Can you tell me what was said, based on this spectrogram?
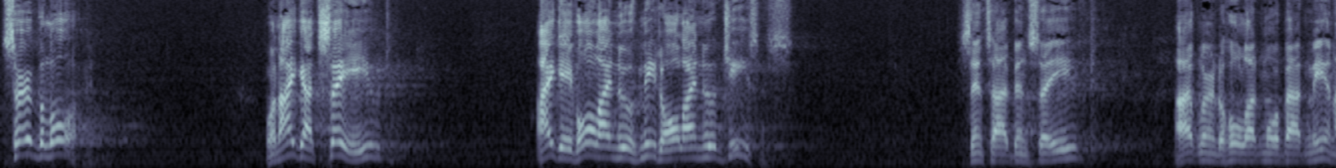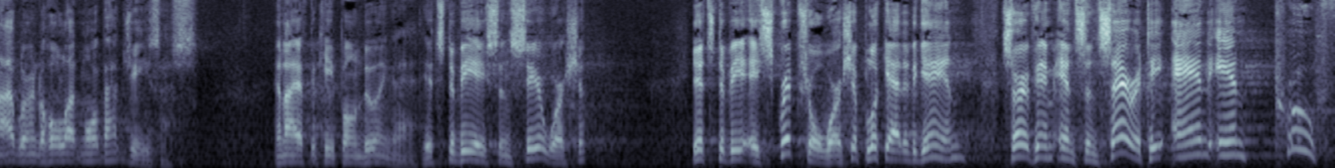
Serve the Lord. When I got saved, I gave all I knew of me to all I knew of Jesus. Since I've been saved, I've learned a whole lot more about me and I've learned a whole lot more about Jesus. And I have to keep on doing that. It's to be a sincere worship. It's to be a scriptural worship. Look at it again. Serve Him in sincerity and in truth.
